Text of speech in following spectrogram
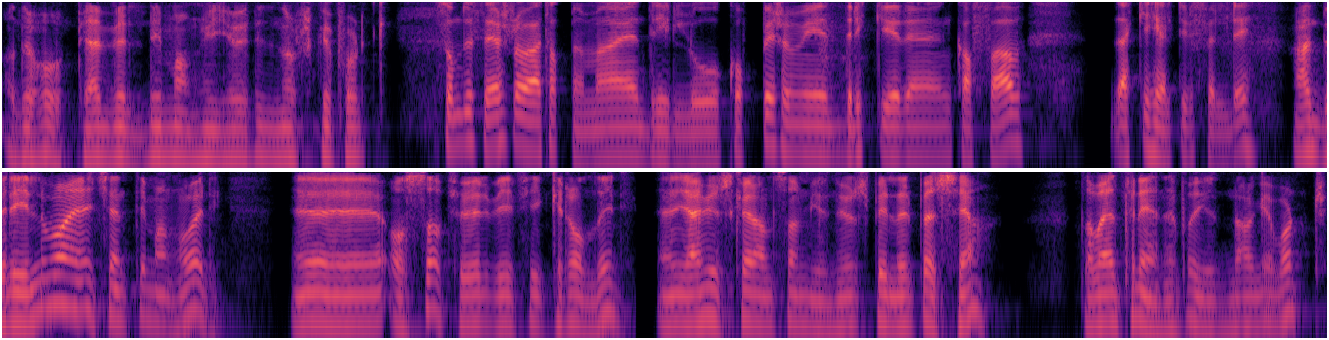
Og det håper jeg veldig mange gjør i det norske folk. Som du ser, så har jeg tatt med meg Drillo-kopper som vi drikker en kaffe av. Det er ikke helt tilfeldig. Nei, Drillo har jeg kjent i mange år eh, også før vi fikk roller. Eh, jeg husker han som juniorspiller på østsida. Da var jeg trener på juniorlaget vårt,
